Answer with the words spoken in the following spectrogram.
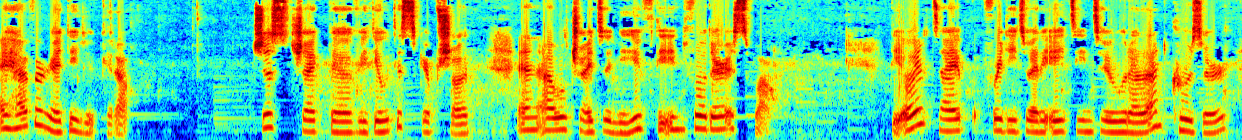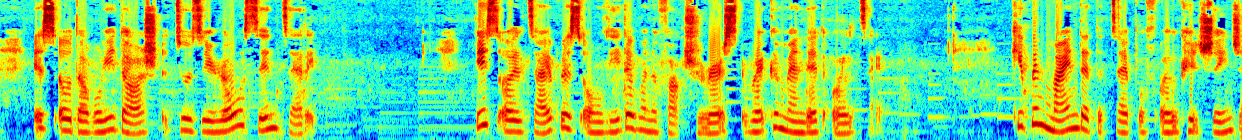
I have already looked it up. Just check the video description and I will try to leave the info there as well. The oil type for the 2018 Toyota Land Cruiser is 0W-20 Synthetic. This oil type is only the manufacturer's recommended oil type. Keep in mind that the type of oil could change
